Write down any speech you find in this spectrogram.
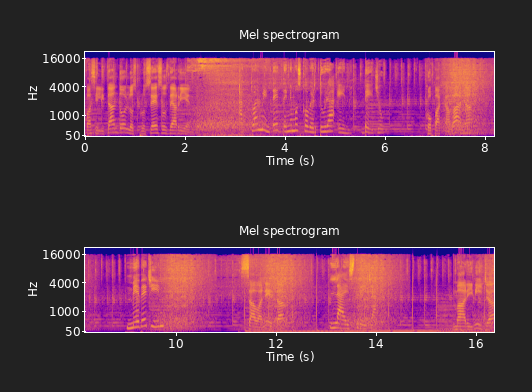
facilitando los procesos de arriendo. Actualmente tenemos cobertura en Bello, Copacabana, Medellín, Sabaneta, La Estrella, Marinilla,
